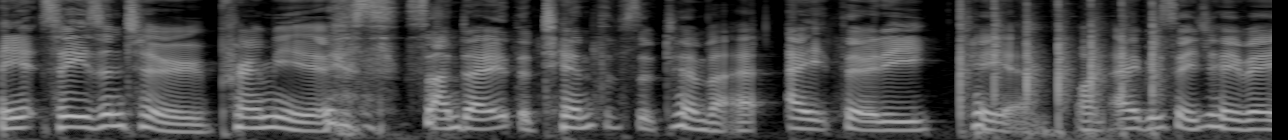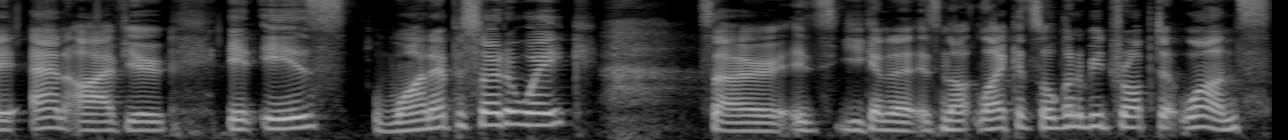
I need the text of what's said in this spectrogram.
It season two premieres Sunday, the 10th of September at 8:30 p.m. on ABC TV and iView. It is one episode a week, so it's you're gonna. It's not like it's all gonna be dropped at once.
